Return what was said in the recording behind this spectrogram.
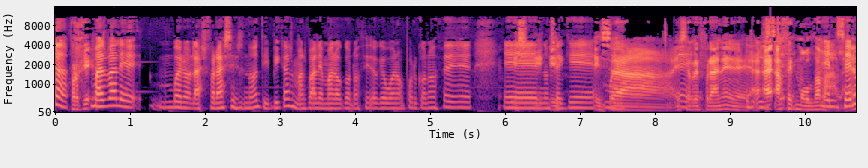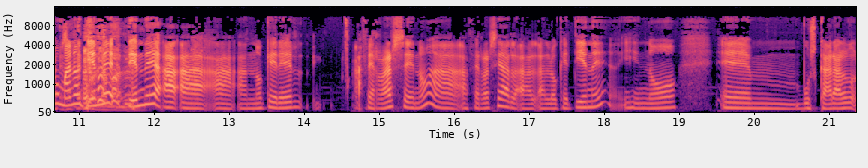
Porque- Más vale, bueno, las frases, ¿no? Típicas, más vale malo conocido que bueno por conocer, eh, Es- no eh, sé qué. Esa, Bueno, ese eh, refrán eh, el- ha, fet ser eh? humano tiende, tiende a, a- a- a no querer aferrarse, ¿no? A, aferrarse a, a- a lo que tiene y no em, buscar algo,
